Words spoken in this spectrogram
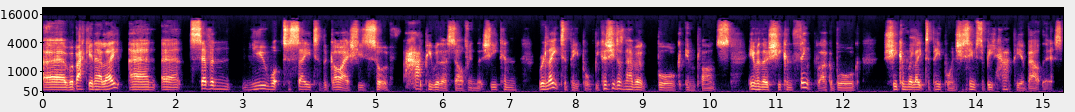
Uh, we're back in LA, and uh, Seven knew what to say to the guy. She's sort of happy with herself in that she can relate to people because she doesn't have a Borg implants. Even though she can think like a Borg, she can relate to people, and she seems to be happy about this.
